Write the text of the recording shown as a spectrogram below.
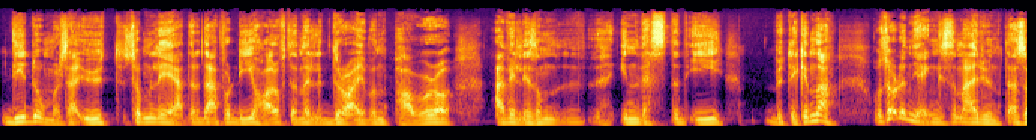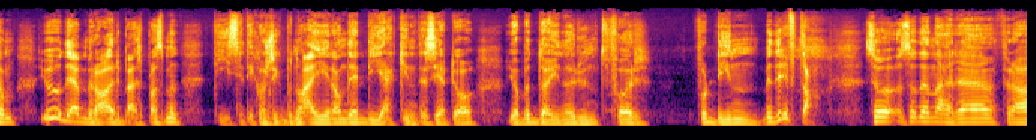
De dummer seg ut som ledere der, for de har ofte en veldig drive and power og er veldig sånn invested i butikken. da. Og så har du en gjeng som er rundt deg som Jo, det er en bra arbeidsplass, men de sitter kanskje ikke på noen eierandel. De er ikke interessert i å jobbe døgnet rundt for, for din bedrift. da. Så, så den der eh, fra,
